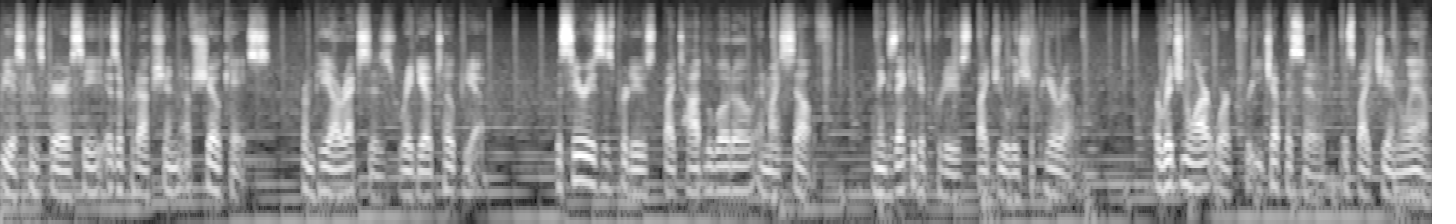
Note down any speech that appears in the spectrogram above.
Polybius Conspiracy is a production of Showcase from PRX's Radiotopia. The series is produced by Todd Luoto and myself, and executive produced by Julie Shapiro. Original artwork for each episode is by Jin Lim.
